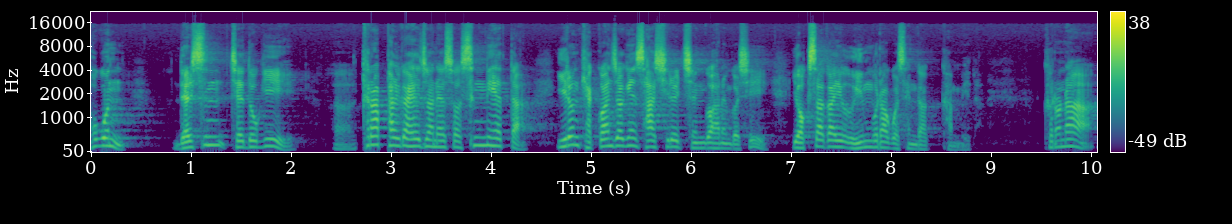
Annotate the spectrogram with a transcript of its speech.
혹은 넬슨 제독이 어, 트라팔가 해전에서 승리했다. 이런 객관적인 사실을 증거하는 것이 역사가의 의무라고 생각합니다. 그러나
